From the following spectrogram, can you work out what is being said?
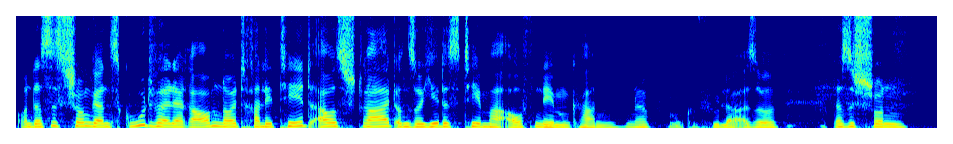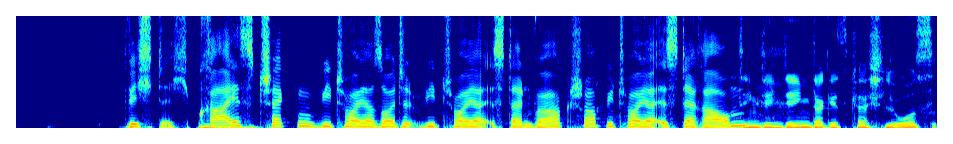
Und das ist schon ganz gut, weil der Raum Neutralität ausstrahlt und so jedes Thema aufnehmen kann, ne, vom Gefühl. her. Also das ist schon wichtig. Preis checken, wie teuer sollte, wie teuer ist dein Workshop, wie teuer ist der Raum. Ding, ding, ding, da geht's gleich los.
